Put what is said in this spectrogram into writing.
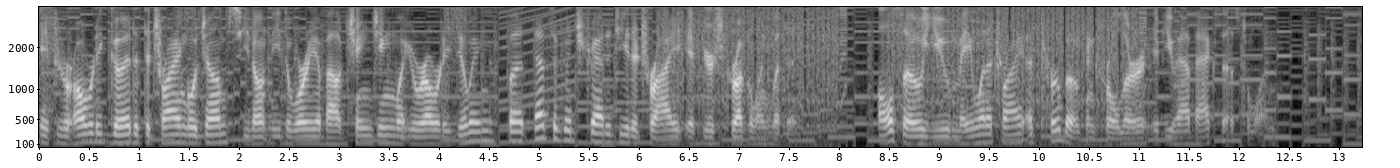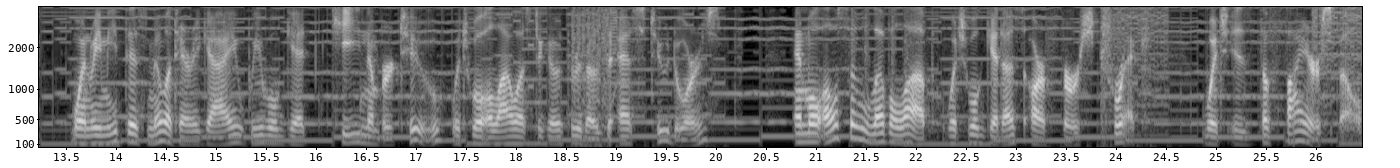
If you're already good at the triangle jumps, you don't need to worry about changing what you're already doing, but that's a good strategy to try if you're struggling with it. Also, you may want to try a turbo controller if you have access to one. When we meet this military guy, we will get key number 2, which will allow us to go through those S2 doors, and we'll also level up, which will get us our first trick, which is the fire spell.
